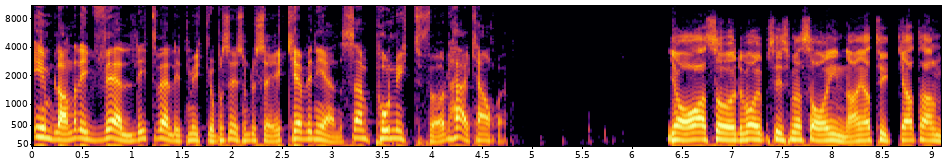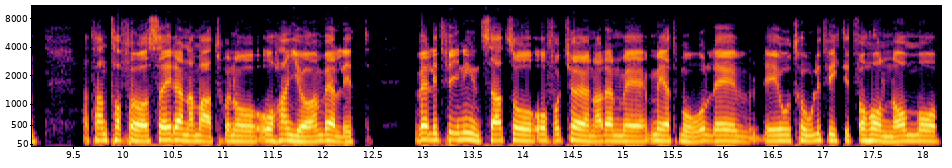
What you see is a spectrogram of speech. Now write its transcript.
inblandad i väldigt, väldigt mycket och precis som du säger, Kevin Jensen på nytt här kanske. Ja, alltså det var ju precis som jag sa innan. Jag tycker att han, att han tar för sig denna matchen och, och han gör en väldigt, väldigt fin insats och, och får kröna den med, med ett mål. Det är, det är otroligt viktigt för honom och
